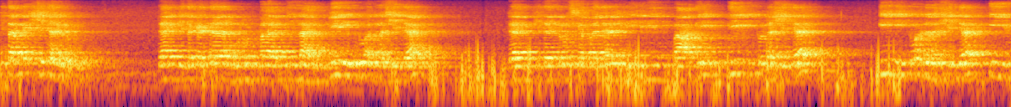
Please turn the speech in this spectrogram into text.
Kita ambil syidah dulu. Dan kita kata huruf babilah Bil itu adalah syidah Dan kita teruskan pada Min ba'di Di itu adalah syidah I itu adalah syidah itu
